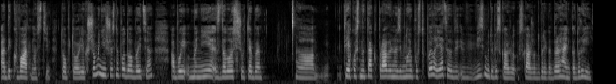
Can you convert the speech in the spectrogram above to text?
Адекватності. Тобто, якщо мені щось не подобається, або мені здалося, що в тебе ти якось не так правильно зі мною поступила, я це візьму тобі скажу, скажу, наприклад, дорогенька, дорогий,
